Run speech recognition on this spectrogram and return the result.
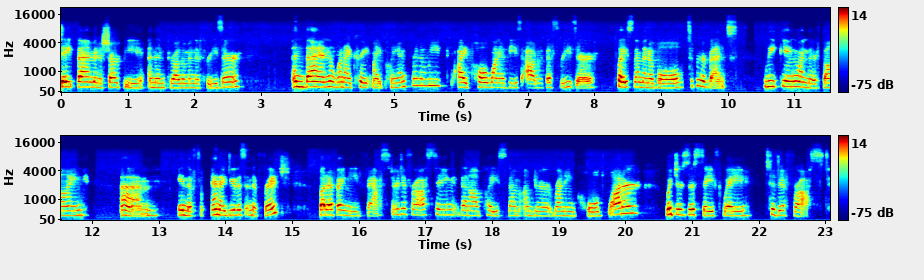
date them in a Sharpie, and then throw them in the freezer. And then when I create my plan for the week, I pull one of these out of the freezer place them in a bowl to prevent leaking when they're thawing. Um, in the and I do this in the fridge. But if I need faster defrosting, then I'll place them under running cold water, which is a safe way to defrost.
